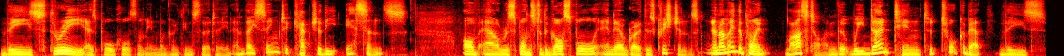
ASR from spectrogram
These three, as Paul calls them in 1 Corinthians 13, and they seem to capture the essence of our response to the gospel and our growth as Christians. And I made the point last time that we don't tend to talk about these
